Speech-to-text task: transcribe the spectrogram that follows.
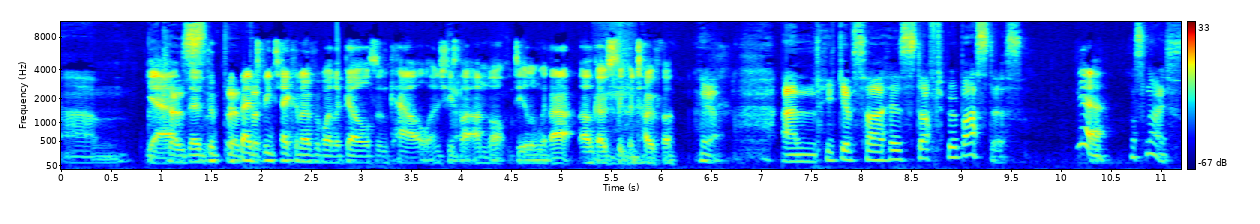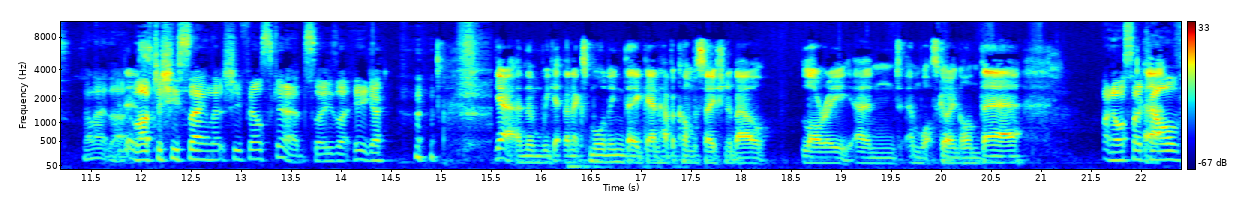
Um, Yeah, because the, the, the, bed's the- been taken over by the girls and Cal, and she's like, "I'm not dealing with that. I'll go sleep with Topher." yeah, and he gives her his stuffed bubastis. Yeah, That's nice. I like that. Well, after she's saying that she feels scared, so he's like, "Here you go." yeah, and then we get the next morning. They again have a conversation about Laurie and and what's going on there. And also, uh, Cal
